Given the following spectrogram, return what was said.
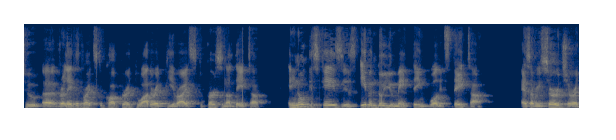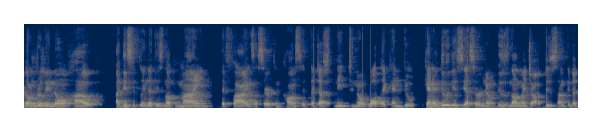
to uh, related rights to corporate to other IP rights, to personal data. And in all these cases, even though you may think, well, it's data, as a researcher, I don't really know how a discipline that is not mine defines a certain concept. I just need to know what I can do can I do this? Yes or no? This is not my job. This is something that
